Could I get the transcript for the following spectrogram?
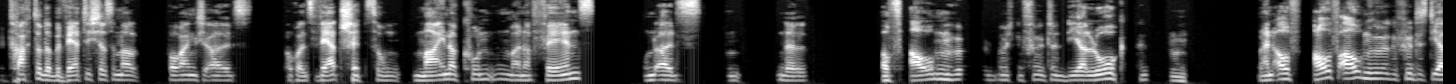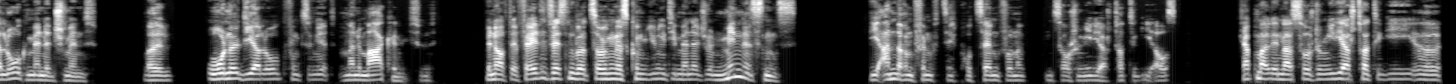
betrachte oder bewerte ich das immer vorrangig als auch als Wertschätzung meiner Kunden, meiner Fans und als hm, eine auf Augenhöhe durchgeführte Dialog, ein auf, auf Augenhöhe geführtes Dialogmanagement, weil ohne Dialog funktioniert meine Marke nicht. Ich bin auf der felsenfesten Überzeugung, dass Community Management mindestens die anderen 50 Prozent von einer Social Media Strategie aus. Ich habe mal in der Social Media Strategie äh,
